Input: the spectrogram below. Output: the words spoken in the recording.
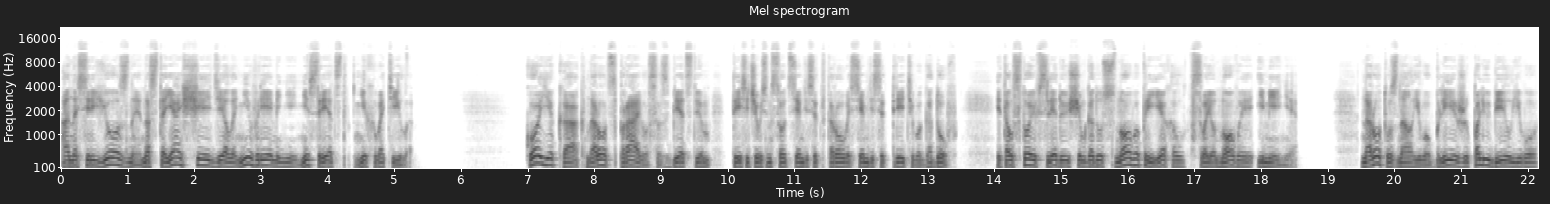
а на серьезное, настоящее дело ни времени, ни средств не хватило. Кое-как народ справился с бедствием 1872-73 годов, и Толстой в следующем году снова приехал в свое новое имение. Народ узнал его ближе, полюбил его,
